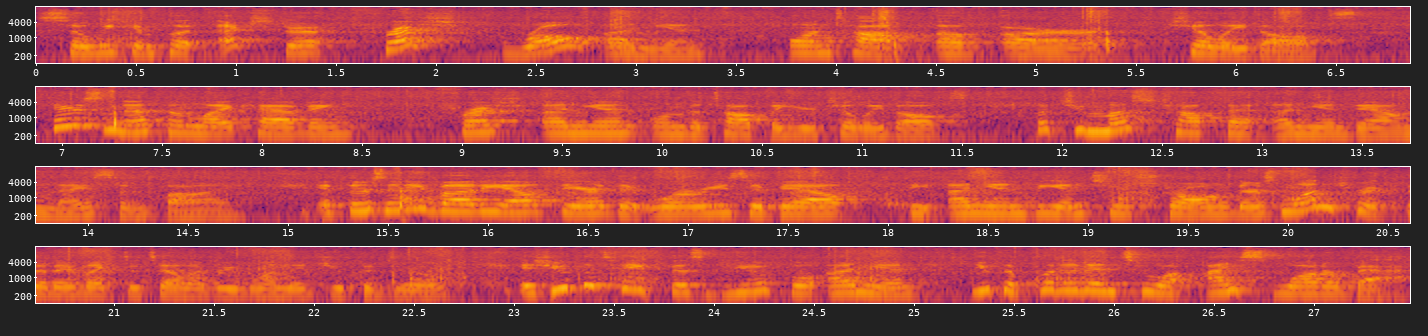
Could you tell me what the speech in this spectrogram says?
so we can put extra fresh raw onion on top of our chili dogs. There's nothing like having fresh onion on the top of your chili dogs, but you must chop that onion down nice and fine. If there's anybody out there that worries about the onion being too strong, there's one trick that I like to tell everyone that you could do. Is you could take this beautiful onion, you could put it into an ice water bath.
